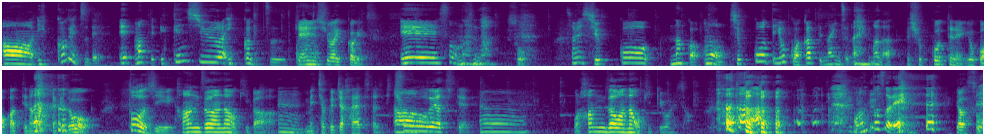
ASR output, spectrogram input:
ああ1ヶ月で？え待ってえ研修は1ヶ月研修は1ヶ月。えー、そうなんだ。そうそれ出向なんかもう出向ってよく分かってないんじゃない？まだ。出向ってねよく分かってなかったけど 当時半沢直樹がうん。めちゃくちゃ流行ってた時期ちあー。ょうどやっててうん。俺半沢直樹って言われてた。い 本当それ？やそう。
